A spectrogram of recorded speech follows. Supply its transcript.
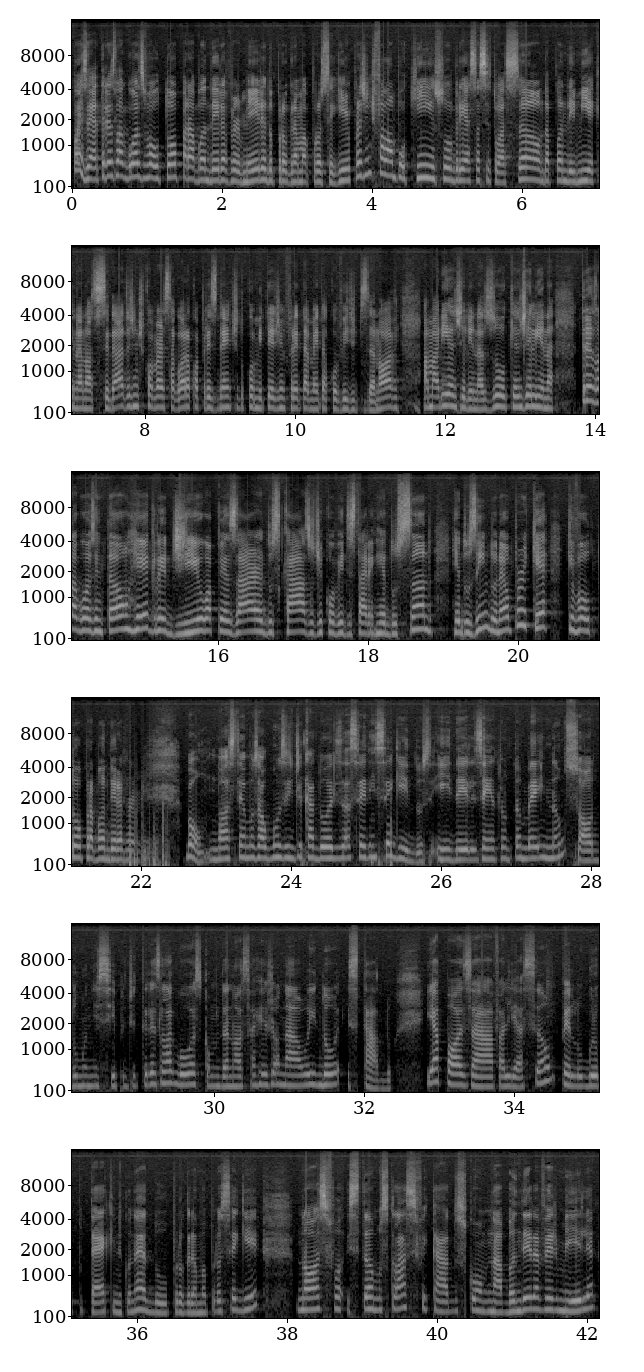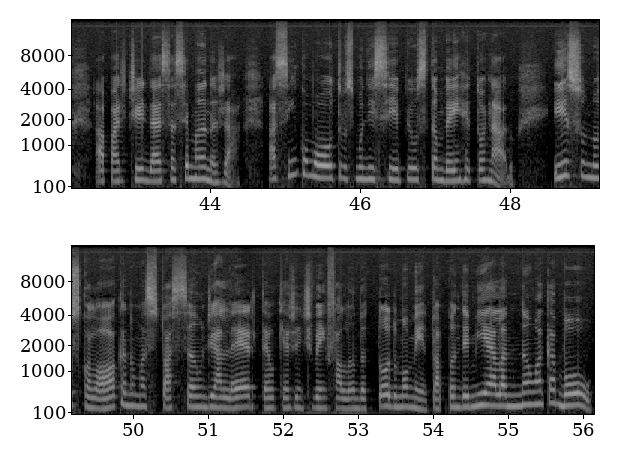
Pois é, Três Lagoas voltou para a bandeira vermelha do programa Prosseguir. Para a gente falar um pouquinho sobre essa situação da pandemia aqui na nossa cidade, a gente conversa agora com a presidente do Comitê de Enfrentamento à Covid-19, a Maria Angelina Zuc. Angelina, Três Lagoas, então, regrediu, apesar dos casos de Covid estarem reduzindo, reduzindo né? O porquê que voltou para a bandeira vermelha? Bom, nós temos alguns indicadores a serem seguidos e neles entram também não só do município de Três Lagoas, como da nossa regional e do estado. E após a avaliação pelo grupo técnico né, do programa Prosseguir, nós estamos classificados com, na bandeira vermelha a partir dessa semana já, assim como outros municípios também retornaram. Isso nos coloca numa situação de alerta, é o que a gente vem falando a todo momento. A pandemia ela não acabou.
